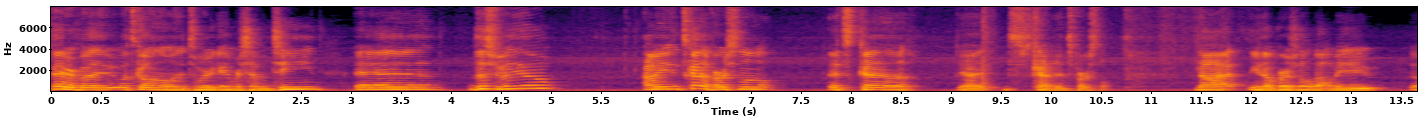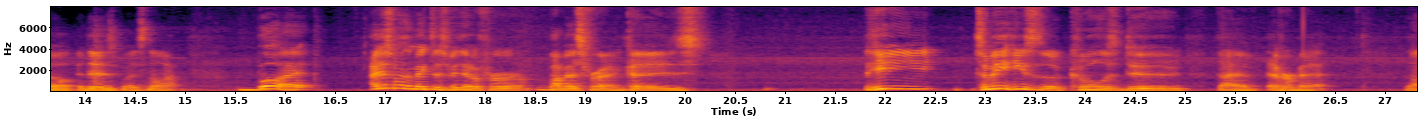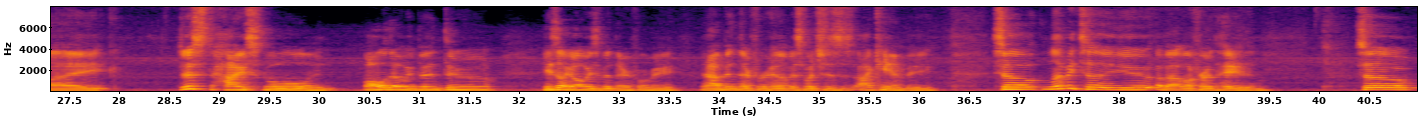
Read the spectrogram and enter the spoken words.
Hey everybody, what's going on? It's Weird Gamer 17 and this video, I mean, it's kind of personal. It's kind of, yeah, it's kind of, it's personal. Not, you know, personal about me. Oh, it is, but it's not. But I just wanted to make this video for my best friend because he, to me, he's the coolest dude that I've ever met. Like, just high school and all that we've been through, he's like always been there for me, and I've been there for him as much as I can be. So let me tell you about my friend Hayden. So,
